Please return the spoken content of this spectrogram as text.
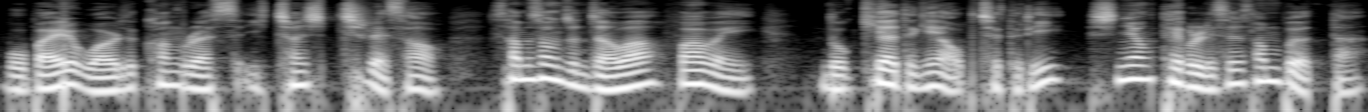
모바일 월드 컨그레스 2017에서 삼성전자와 화웨이, 노키아 등의 업체들이 신형 태블릿을 선보였다.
